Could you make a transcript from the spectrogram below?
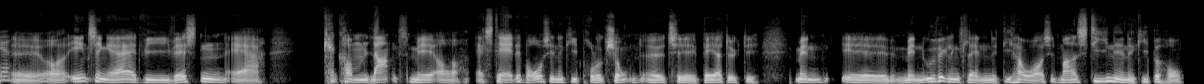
Ja. Øh, og en ting er, at vi i Vesten er kan komme langt med at erstatte vores energiproduktion øh, til bæredygtig. Men, øh, men udviklingslandene, de har jo også et meget stigende energibehov.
